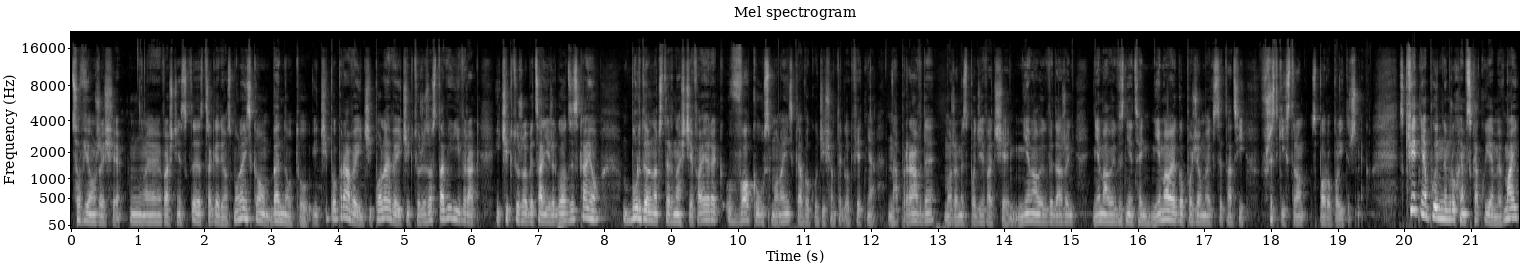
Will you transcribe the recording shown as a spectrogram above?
co wiąże się mm, e, właśnie z, z tragedią smoleńską. Będą tu i ci po prawej, i ci po lewej, i ci, którzy zostawili wrak, i ci, którzy obiecali, że go odzyskają. Burdel na 14 fajerek wokół Smoleńska, wokół 10 kwietnia. Naprawdę możemy spodziewać się niemałych wydarzeń wydarzeń, niemałych wznieceń, niemałego poziomu ekscytacji wszystkich stron sporu politycznego. Z kwietnia płynnym ruchem skakujemy w maj.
